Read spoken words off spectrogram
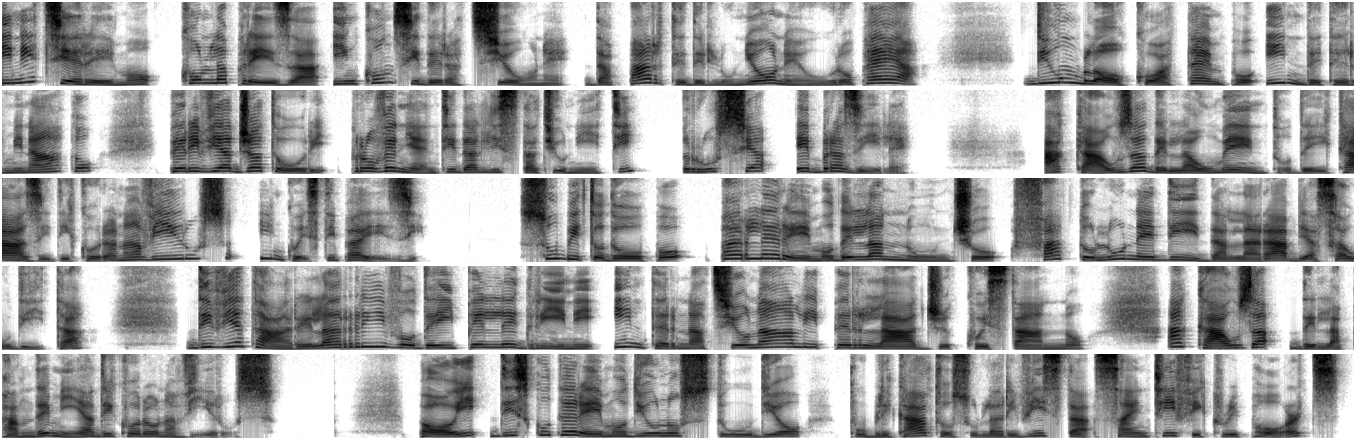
Inizieremo con la presa in considerazione da parte dell'Unione Europea di un blocco a tempo indeterminato per i viaggiatori provenienti dagli Stati Uniti, Russia e Brasile, a causa dell'aumento dei casi di coronavirus in questi paesi. Subito dopo parleremo dell'annuncio fatto lunedì dall'Arabia Saudita di vietare l'arrivo dei pellegrini internazionali per l'Hajj quest'anno a causa della pandemia di coronavirus. Poi discuteremo di uno studio pubblicato sulla rivista Scientific Reports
